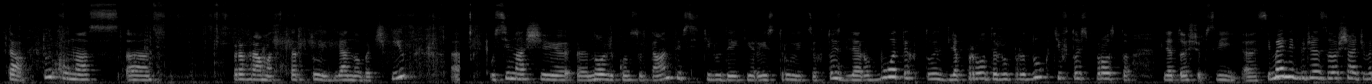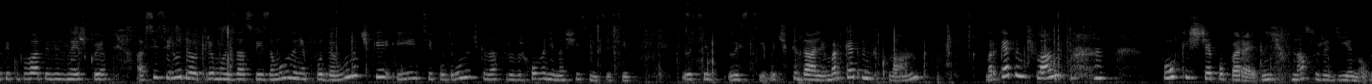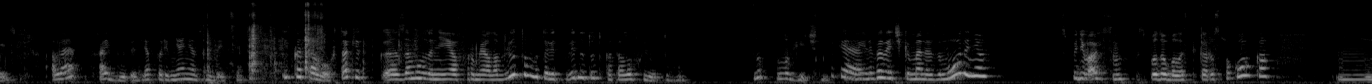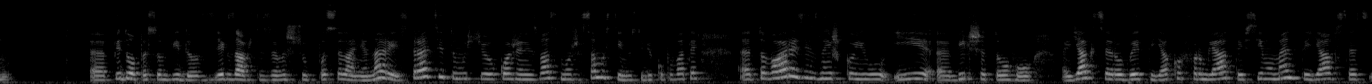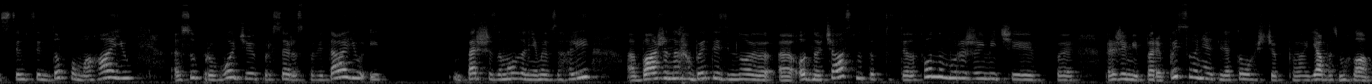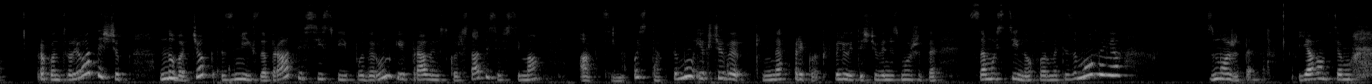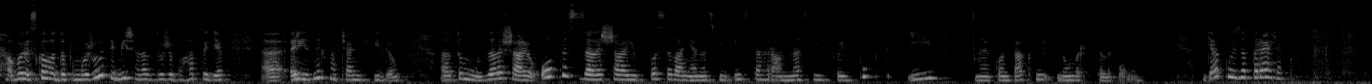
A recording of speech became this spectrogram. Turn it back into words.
Так, тут у нас е, програма стартує для новачків. Усі наші е, нові консультанти, всі ті люди, які реєструються, хтось для роботи, хтось для продажу продуктів, хтось просто для того, щоб свій е, сімейний бюджет заощаджувати і купувати зі знижкою. А всі ці люди отримують за свої замовлення подаруночки, і ці подаруночки у нас розраховані на 6 місяців. І ось ці листівочки. Далі маркетинг-план. Маркетинг-план поки ще попередній. У нас вже діє новий. Але хай буде для порівняння згодиться. І каталог. Так як е, замовлення я оформляла в лютому, то відповідно тут каталог лютого. Ну, логічно. Таке невеличке в мене замовлення. Сподіваюся, вам сподобалась така розпаковка. Е, Під описом відео, як завжди, залишу посилання на реєстрацію, тому що кожен із вас може самостійно собі купувати е, товари зі знижкою, і е, більше того, як це робити, як оформляти всі моменти, я все з цим цим допомагаю, супроводжую, про все розповідаю. І перше замовлення ми взагалі бажано робити зі мною одночасно, тобто в телефонному режимі чи в режимі переписування, для того, щоб я би змогла проконтролювати, щоб новачок зміг забрати всі свої подарунки і правильно скористатися всіма акціями. Ось так. Тому, якщо ви, наприклад, хвилюєте, що ви не зможете самостійно оформити замовлення, зможете. Я вам в цьому обов'язково допоможу. Тим більше в нас дуже багато є е, різних навчальних відео. Е, Тому залишаю опис, залишаю посилання на свій інстаграм, на свій Фейсбук і е, контактний номер телефону. Дякую за перегляд!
